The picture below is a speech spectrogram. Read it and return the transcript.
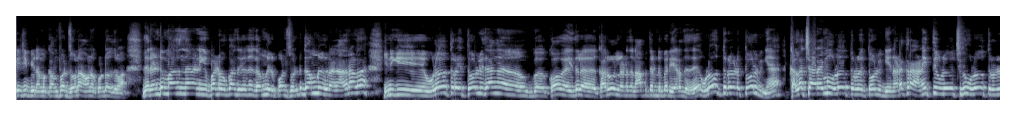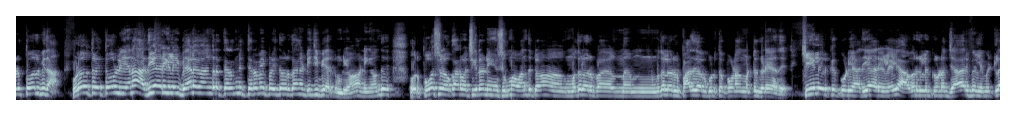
டிஜிபி நம்ம கம்ஃபர்ட் ஜோனோ அவனை கொண்டு வந்துருவாங்க இந்த ரெண்டு மாசம் தானே நீங்க பாட்டு உட்காந்துக்கங்க கம்னு இருப்போம்னு சொல்லிட்டு கம்னு இருக்கிறாங்க. அதனால இன்னைக்கு உளவுத்துறை தோல்வி தாங்க கோவை இதுல கரூர் நடந்த 42 பேர் இறந்தது. உளவுத்துறையோட தோல்விங்க கலாச்சாரமும் உளவுத்துறை தோல்விங்க. நடக்கிற அனைத்து உளவுச்சுக்கும் உளவுத்துறையோட தோல்வி தான் உளவுத்துறை தோல்வி ஏன்னா அதிகாரிகளை வேலை வாங்குற திறமை திறமை படித்தவர் தாங்க டிஜிபியா இருக்க முடியும். நீங்க வந்து ஒரு போஸ்ட்ல உட்கார வச்சுக்கிட்டா நீங்க சும்மா வந்துட்டோம். முதல்வர் முதல்வர் பாதுகாப்பு பாதுகாப்பு கொடுத்த போனது மட்டும் கிடையாது. கீழே இருக்கக்கூடிய அதிகாரிகளில் அவர்களுக்கு ஜாரிஃபை லிமிட்ல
